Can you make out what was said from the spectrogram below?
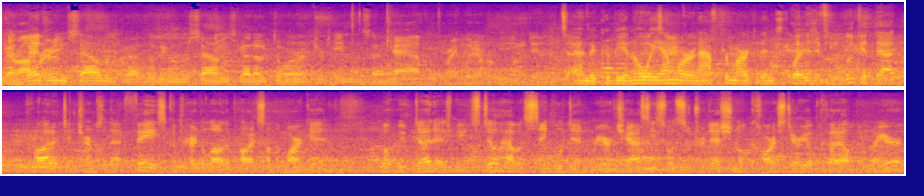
they're got bedroom operating. sound, he's got living room sound, he's got outdoor entertainment sound. Cab, right, whatever Exactly. And it could be an OEM or an Exactly. aftermarket And then if you look at that product in terms of that face compared to a lot of the products on the market, what we've done is we still have a single din rear chassis, so it's a traditional car stereo cut out in the rear,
